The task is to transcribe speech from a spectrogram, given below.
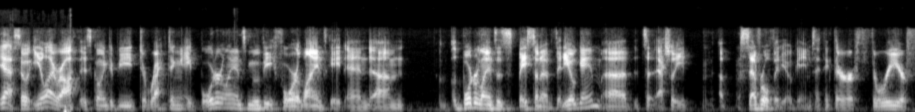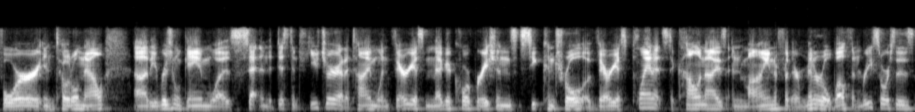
yeah, so Eli Roth is going to be directing a Borderlands movie for Lionsgate, and um, Borderlands is based on a video game. Uh, it's actually uh, several video games. I think there are three or four in total now. Uh, the original game was set in the distant future at a time when various mega corporations seek control of various planets to colonize and mine for their mineral wealth and resources.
